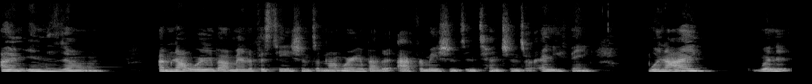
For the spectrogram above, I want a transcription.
I'm in the zone. I'm not worrying about manifestations. I'm not worrying about affirmations, intentions, or anything. When I when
